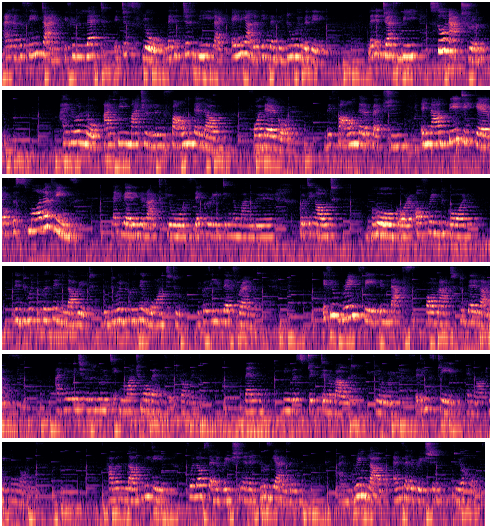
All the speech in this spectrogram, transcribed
And at the same time, if you let it just flow, let it just be like any other thing that they do in the day, let it just be so natural. I don't know. I feel my children found their love for their God. They found their affection, and now they take care of the smaller things like wearing the right clothes, decorating the mandir, putting out bhog or offering to God. They do it because they love it. They do it because they want to, because He's their friend. If you bring faith in that format to their lives, I think the children will take much more benefit from it than being restrictive about clothes, sitting straight and not making noise. Have a lovely day full of celebration and enthusiasm and bring love and celebration to your homes.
